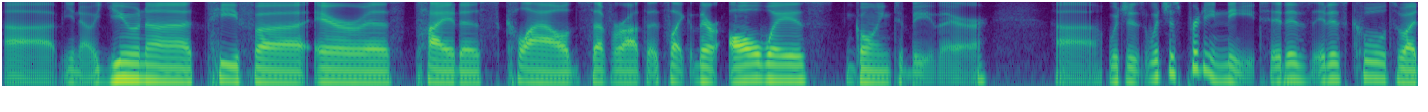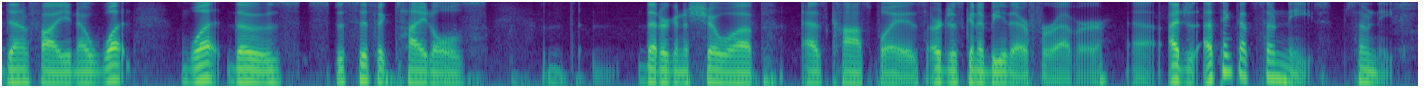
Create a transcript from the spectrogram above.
uh, you know, Yuna, Tifa, Aerith, Tidus, Cloud, Sephiroth. It's like they're always going to be there, uh, which is which is pretty neat. It is it is cool to identify, you know, what what those specific titles that are going to show up as cosplays are just going to be there forever. Uh, I just I think that's so neat, so neat.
